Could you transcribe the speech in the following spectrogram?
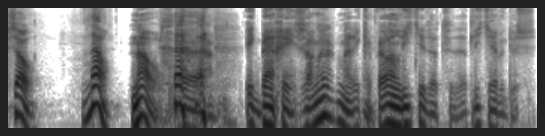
Zo. Nou. Nou, eh, Ik ben geen zanger, maar ik heb wel een liedje. Dat, dat liedje heb ik dus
